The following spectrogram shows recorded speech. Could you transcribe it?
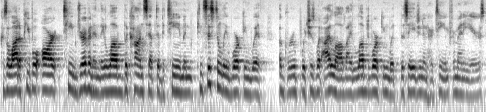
because a lot of people are team driven and they love the concept of a team and consistently working with a group, which is what I love. I loved working with this agent and her team for many years.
